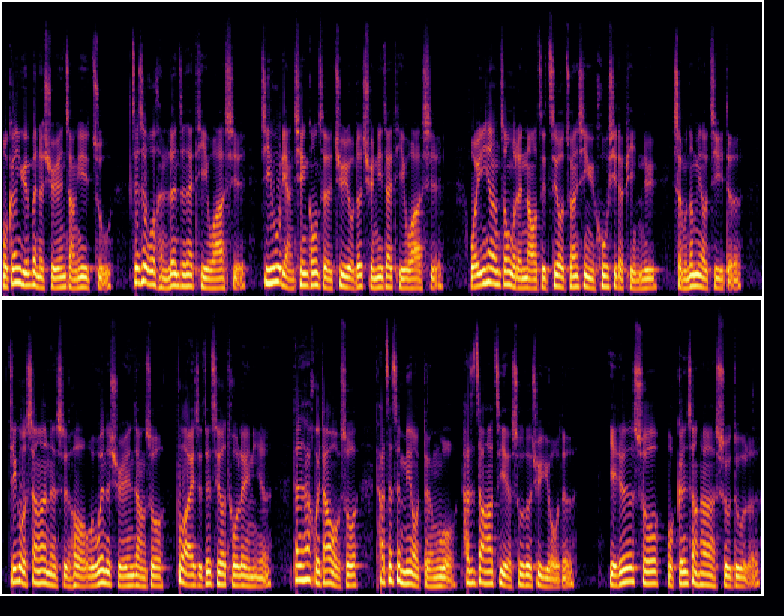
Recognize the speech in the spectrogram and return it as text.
我跟原本的学员长一组，这次我很认真在踢蛙鞋，几乎两千公尺的距离我都全力在踢蛙鞋。我印象中我的脑子只有专心于呼吸的频率，什么都没有记得。结果上岸的时候，我问的学员长说：“不好意思，这次又拖累你了。”但是他回答我说：“他这次没有等我，他是照他自己的速度去游的。”也就是说，我跟上他的速度了。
